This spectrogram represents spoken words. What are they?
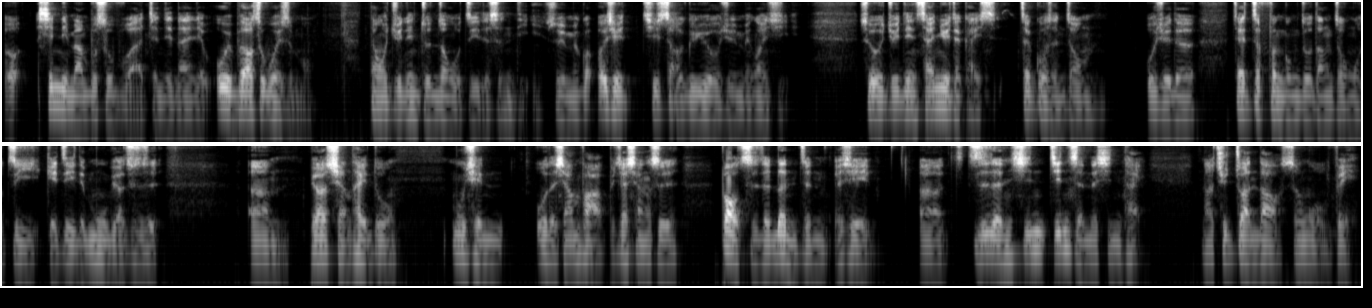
我心里蛮不舒服啊。简简单一点，我也不知道是为什么。但我决定尊重我自己的身体，所以没关，而且其实少一个月我觉得没关系，所以我决定三月再开始。在过程中，我觉得在这份工作当中，我自己给自己的目标就是，嗯，不要想太多。目前我的想法比较像是保持着认真，而且呃，职人心精神的心态，然后去赚到生活费。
